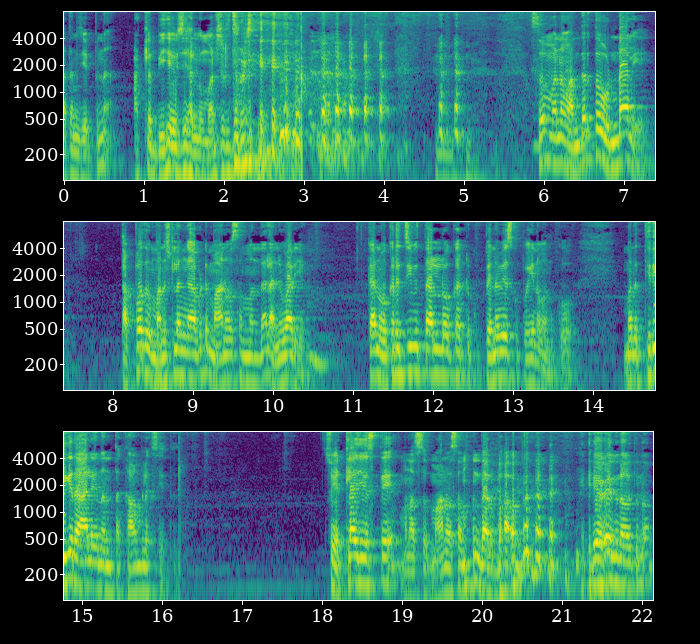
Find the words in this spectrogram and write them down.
అతను చెప్పిన అట్లా బిహేవ్ చేయాలి నువ్వు మనుషులతోటి. సో మనం అందరితో ఉండాలి. తప్పదు మనుషులం కాబట్టి మానవ సంబంధాలు అనివార్యం. కానీ ఒకరి జీవితాల్లో ఒకటి పెన వేసుకుపోయినాం అనుకో మన తిరిగి రాలేనంత కాంప్లెక్స్ అవుతుంది. సో ఎట్లా చేస్తే మన మానవ సంబంధాలు బాగా ఏమైంది నవ్వుతున్నావు?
